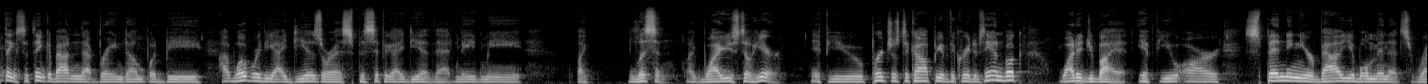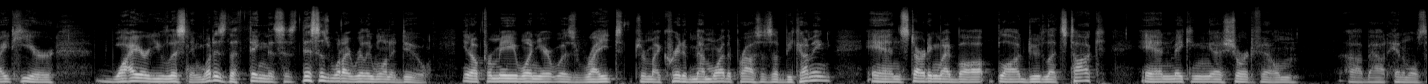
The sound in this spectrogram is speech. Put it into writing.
things to think about in that brain dump would be uh, what were the ideas or a specific idea that made me like listen? Like why are you still here? If you purchased a copy of the creative's handbook why did you buy it? If you are spending your valuable minutes right here why are you listening? What is the thing that says this is what i really want to do you know for me one year it was write through my creative memoir the process of becoming and starting my blog dude let's talk and making a short film about animals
